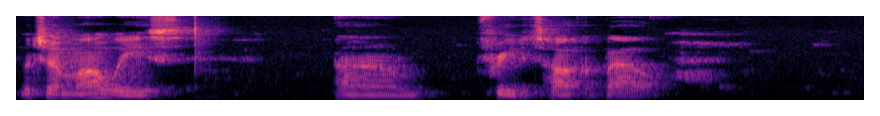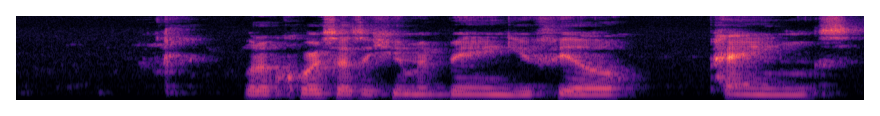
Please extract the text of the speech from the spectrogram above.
which I'm always um, free to talk about. But of course, as a human being, you feel pangs,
